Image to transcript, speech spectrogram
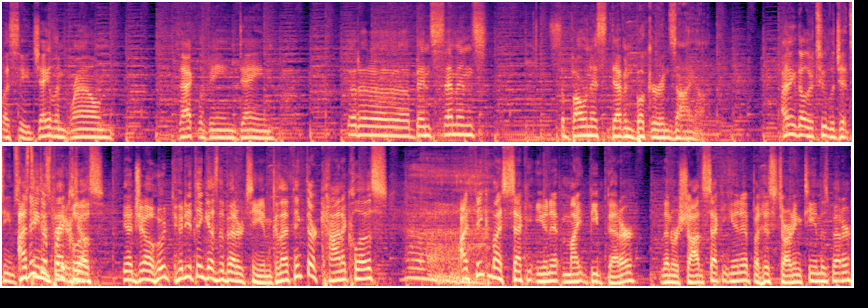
let's see, Jaylen Brown, Zach LaVine, Dame, Ben Simmons, Sabonis, Devin Booker, and Zion. I think those are two legit teams. I think team they're pretty better, Joe? close. Yeah, Joe, who, who do you think has the better team? Because I think they're kind of close. I think my second unit might be better than Rashad's second unit, but his starting team is better.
